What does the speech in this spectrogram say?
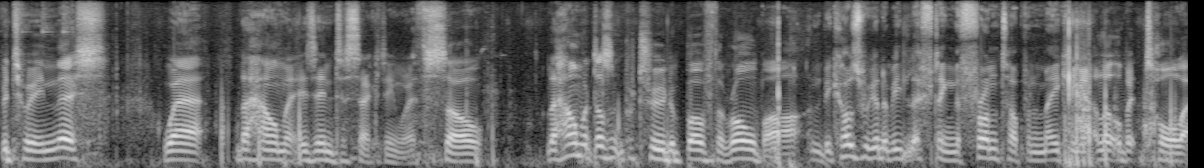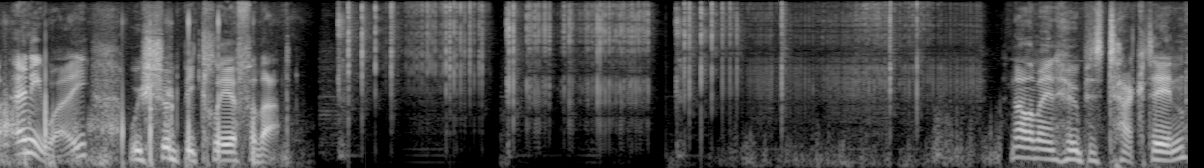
between this where the helmet is intersecting with. So the helmet doesn't protrude above the roll bar and because we're going to be lifting the front up and making it a little bit taller anyway, we should be clear for that. Now the main hoop is tacked in,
